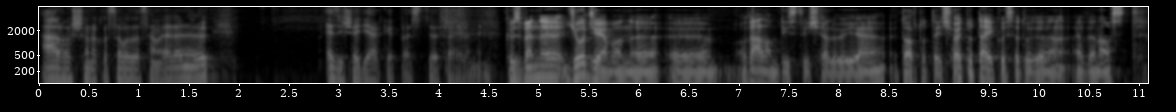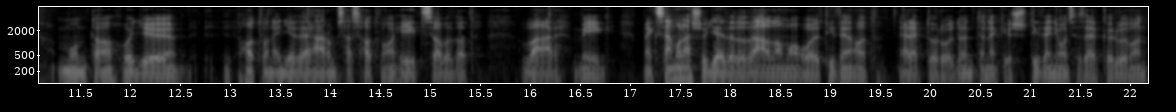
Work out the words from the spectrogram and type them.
állhassanak a szavazatszám ellenőrök. Ez is egy elképesztő fejlemény. Közben Georgiában az államtisztviselője tartott egy sajtótájékoztatót, ezen, azt mondta, hogy 61.367 szavazat vár még megszámolás. Ugye ez az állam, ahol 16 elektorról döntenek, és 18 ezer körül van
